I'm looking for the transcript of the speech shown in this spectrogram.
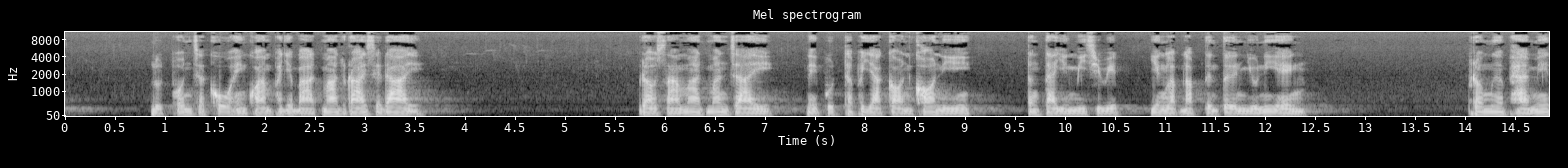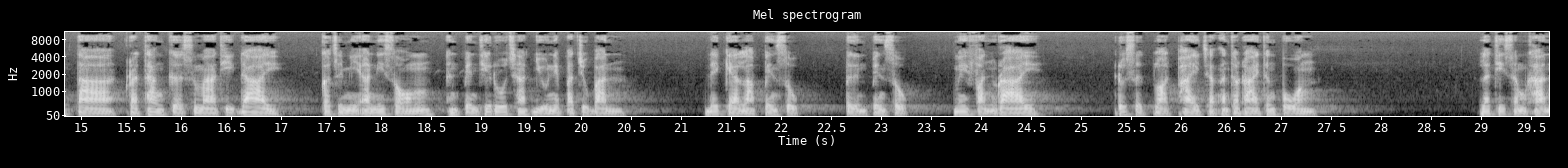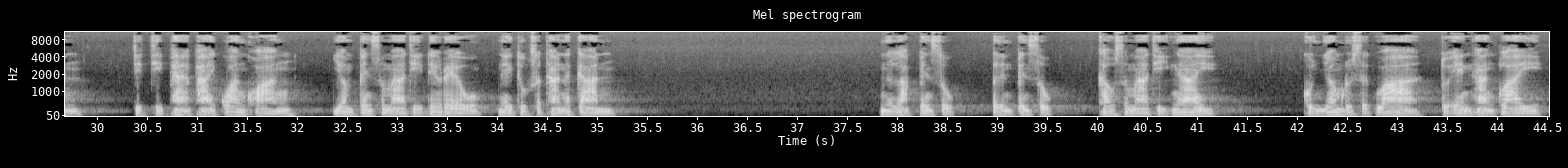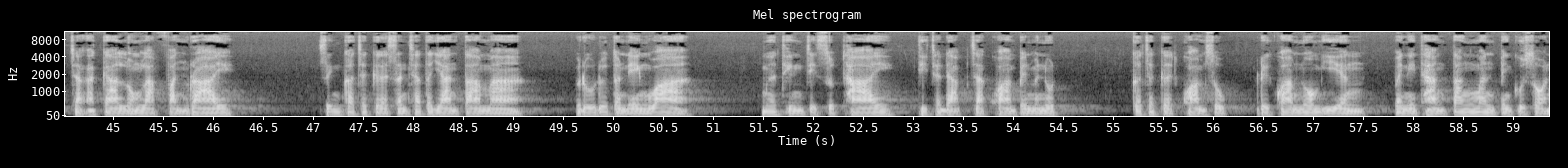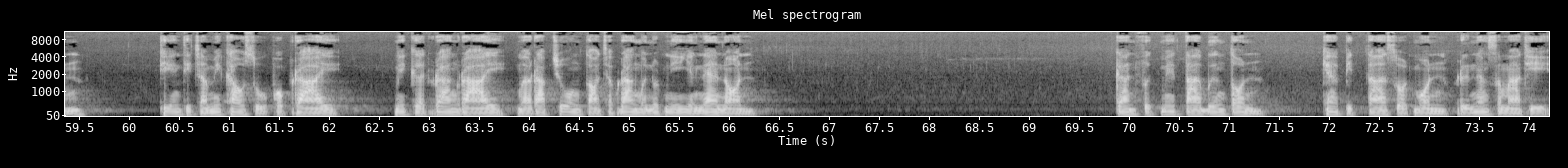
หลุดพ้นจากโคแห่งความพยาบาทมาดร้ายเสียได้ เราสามารถมั่นใจในพุทธพยากรณ์ข้อนี้ ตั้งแต่ยังมีชีวิตยังหลับหลับตื่นตื่นอยู่นี่เอง ราะเมื่อแผ่เมตตากระทั่งเกิดสมาธิได้ ก็จะมีอนิสงส์อันเป็นที่รู้ชัดอยู่ในปัจจุบัน ได้แก่หลับเป็นสุข ตื่นเป็นสุข ไม่ฝันร้าย รู้สึกปลอดภัยจากอันตรายทั้งปวง และที่สำคัญ จิตที่แผ่ภายกว้างขวาง ย่อมเป็นสมาธิได้เร็วในทุกสถานการณ์ เมื่อหลับเป็นสุข ตื่นเป็นสุข เข้าสมาธิง่าย คุณย่อมรู้สึกว่า ตัวเองห่างไกลจากอาการหลงหลับฝันร้าย ซึ่งก็จะเกิดสัญชาตญาณตามมา รู้ด้วยตนเองว่า เมื่อถึงจิตสุดท้ายที่จะดับจากความเป็นมนุษย์ ก็จะเกิดความสุขหรือความโน้มเอียงไปในทางตั้งมั่นเป็นกุศล เที่ยงที่จะไม่เข้าสู่ภพร้าย ไม่เกิดร่างร้ายมารับช่วงต่อจากร่างมนุษย์นี้อย่างแน่นอน การฝึกเมตตาเบื้องต้น แค่ปิดตาสวดมนต์หรือนั่งสมาธิ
